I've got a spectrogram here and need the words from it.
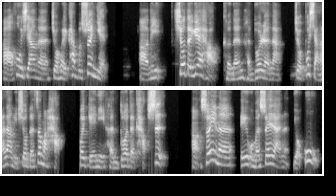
啊，互相呢就会看不顺眼，啊，你修得越好，可能很多人呢就不想要让你修得这么好，会给你很多的考试，啊，所以呢，诶，我们虽然呢有悟，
